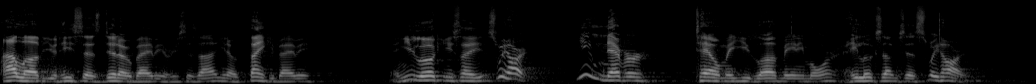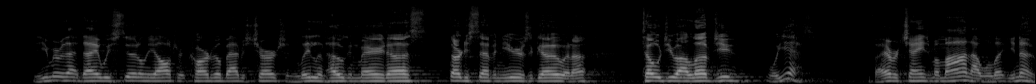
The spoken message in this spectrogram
I love you," and he says, "Ditto, baby," or he says, "I, you know, thank you, baby." And you look and you say, "Sweetheart, you never tell me you love me anymore." And he looks up and says, "Sweetheart, do you remember that day we stood on the altar at Carterville Baptist Church and Leland Hogan married us 37 years ago, and I told you I loved you?" Well, yes. If I ever change my mind, I will let you know.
